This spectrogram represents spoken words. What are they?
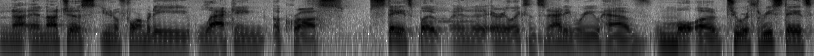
not, and not just uniformity lacking across states, but in an area like Cincinnati where you have uh, two or three states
